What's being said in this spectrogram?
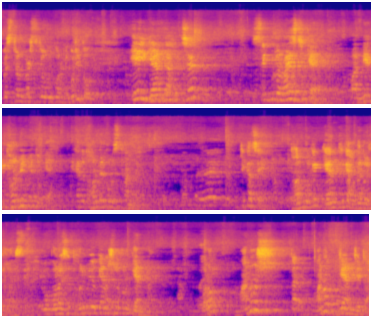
ওয়েস্টার্ন ভার্সিটি অনুকরণে গঠিত, এই জ্ঞানটা হচ্ছে সেকুলারাইজড জ্ঞান। বা নির্ধর্মীকৃত জ্ঞান। এখানে ধর্মের কোনো স্থান নেই। ঠিক আছে? ধর্মকে জ্ঞান থেকে আলাদা করে ফেলা হয়েছে। এবং বলা হয়েছে ধর্মীয় জ্ঞান আসলে কোনো জ্ঞান না। বরং মানুষ তার মানব জ্ঞান যেটা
